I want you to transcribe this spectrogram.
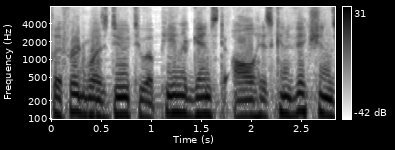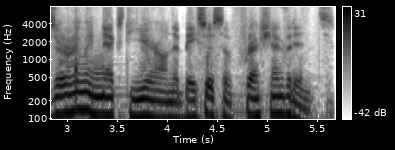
Clifford was due to appeal against all his convictions early next year on the basis of fresh evidence.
